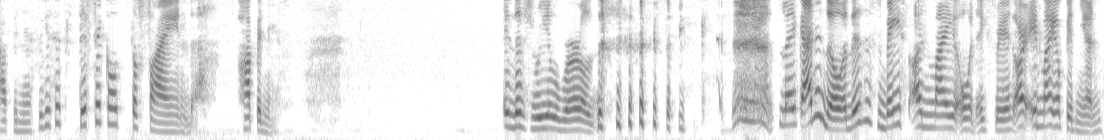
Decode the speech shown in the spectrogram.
happiness because it's difficult to find happiness in this real world. like, like I don't know. This is based on my own experience or in my opinion.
